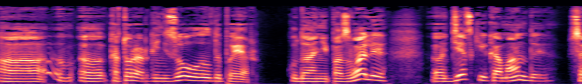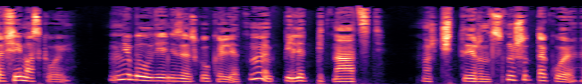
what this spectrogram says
а, а, который организовывал ЛДПР. куда они позвали э, детские команды со всей Москвы. Мне было, я не знаю, сколько лет, ну, лет 15, может, 14, ну, что-то такое.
